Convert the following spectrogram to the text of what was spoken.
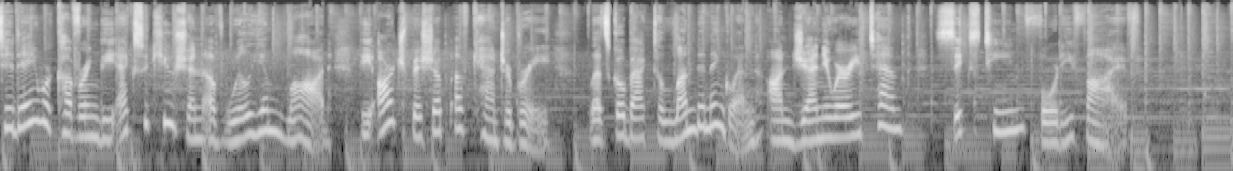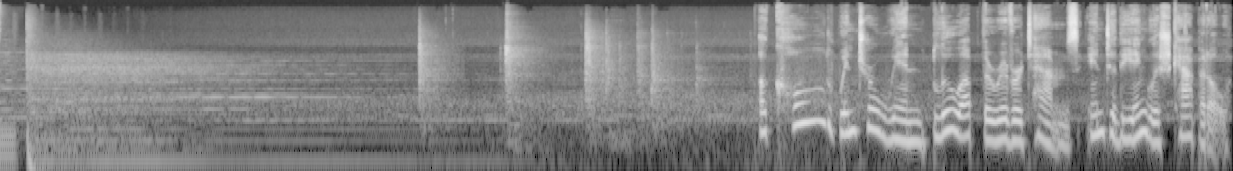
Today we're covering the execution of William Laud, the Archbishop of Canterbury. Let's go back to London, England on January 10th, 1645. A cold winter wind blew up the River Thames into the English capital.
